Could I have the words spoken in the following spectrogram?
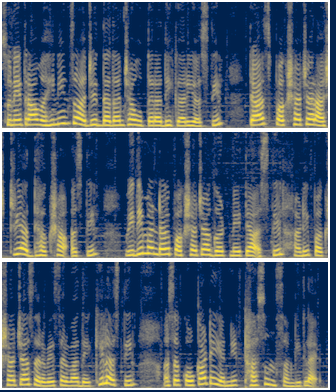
सुनेत्रा वहिनींचं अजितदादांच्या उत्तराधिकारी असतील त्याच पक्षाच्या राष्ट्रीय अध्यक्षा असतील विधिमंडळ पक्षाच्या गटनेत्या असतील आणि पक्षाच्या सर्वेसर्वा देखील असतील असं कोकाटे यांनी ठासून सांगितलं आहे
